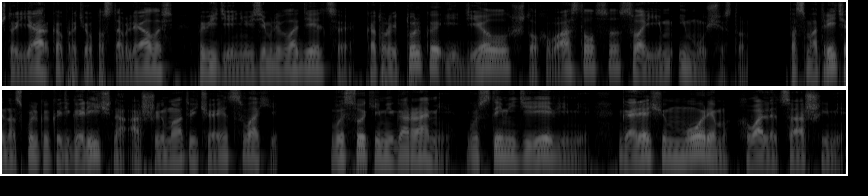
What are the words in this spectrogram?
что ярко противопоставлялось поведению землевладельца, который только и делал, что хвастался своим имуществом. Посмотрите, насколько категорично Ашима отвечает свахи. Высокими горами, густыми деревьями, горячим морем хвалятся Ашиме.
